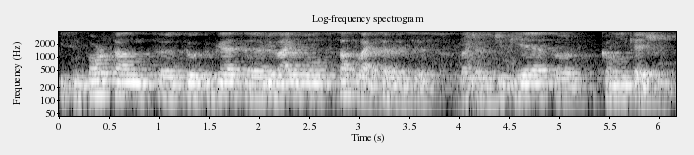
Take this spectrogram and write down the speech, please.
is important uh, to, to get uh, reliable satellite services such as GPS or communication.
